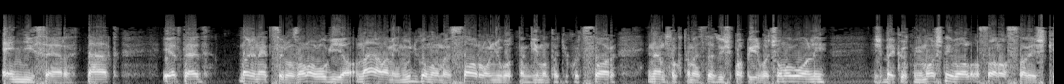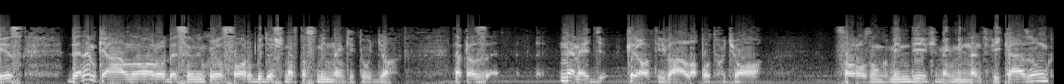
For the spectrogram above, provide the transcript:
ennyiszer. Tehát, érted? Nagyon egyszerű az analogia, nálam én úgy gondolom, hogy szarról nyugodtan kimondhatjuk, hogy szar, én nem szoktam ezt ezüstpapírba csomagolni, és bekötni mosnival, a szar a szar és kész, de nem kell arról beszélnünk, hogy a szar büdös, mert azt mindenki tudja. Tehát az nem egy kreatív állapot, hogyha szarozunk mindig, meg mindent fikázunk.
